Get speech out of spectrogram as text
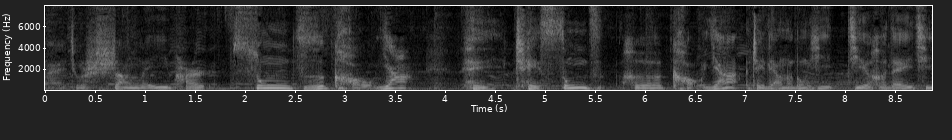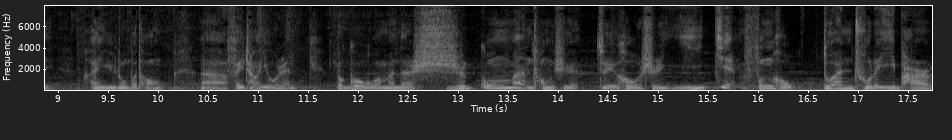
哎，就是上了一盘松子烤鸭。嘿，这松子和烤鸭这两种东西结合在一起，很与众不同，啊，非常诱人。不过，我们的时光慢同学最后是一剑封喉，端出了一盘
